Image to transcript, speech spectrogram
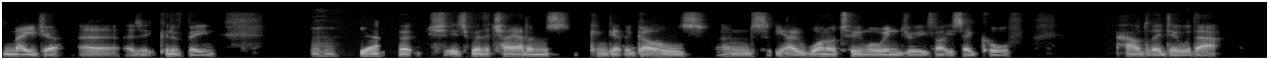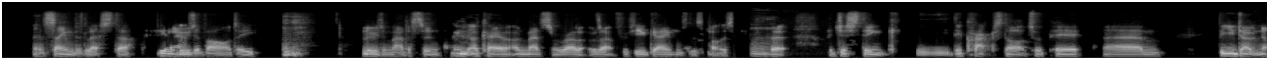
major uh, as it could have been. Mm-hmm. Yeah, but it's whether Che Adams can get the goals, and you know one or two more injuries, like you said, Corf. How do they deal with that? And same with Leicester. Yeah. Lose a Vardy, lose Madison. Maddison. I mean, okay, and Maddison was out for a few games at the start this, mm. but I just think the cracks start to appear. Um, but you don't know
